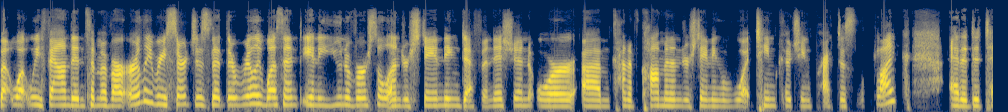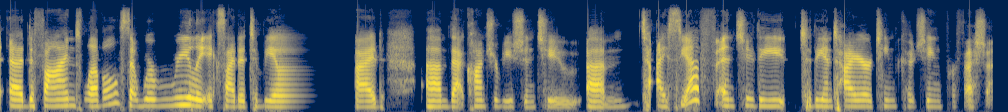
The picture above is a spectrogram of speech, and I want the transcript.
but what we found in some of our early research is that there really wasn't any universal understanding, definition, or um, kind of common understanding of what team coaching practice looked like at a, de a defined level. So we're really excited to be able um, that contribution to um, to ICF and to the to the entire team coaching profession.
